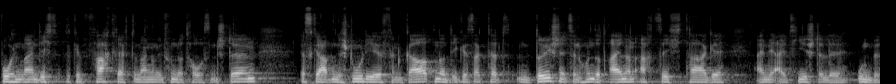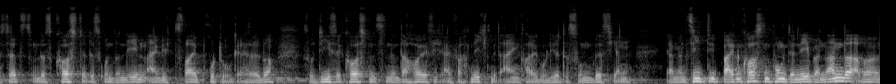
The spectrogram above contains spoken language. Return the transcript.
wohin meinte ich, es gibt Fachkräftemangel mit 100.000 Stellen. Es gab eine Studie von Gartner, die gesagt hat, im Durchschnitt sind 181 Tage eine IT-Stelle unbesetzt und das kostet das Unternehmen eigentlich zwei Bruttogehälter. Mhm. So diese Kosten sind dann da häufig einfach nicht mit einkalkuliert. Das ist so ein bisschen, ja, man sieht die beiden Kostenpunkte nebeneinander, aber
